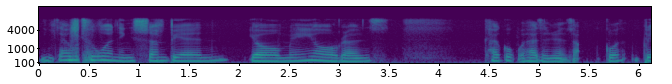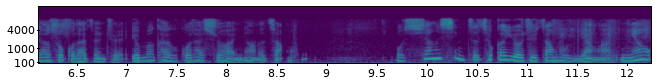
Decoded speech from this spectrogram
你再去问您身边有没有人开过国泰证券账国，不要说国泰证券，有没有开过国泰世华银行的账户？我相信这就跟邮局账户一样啊。你要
